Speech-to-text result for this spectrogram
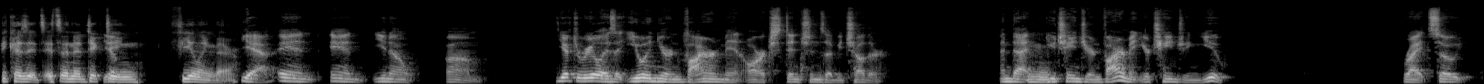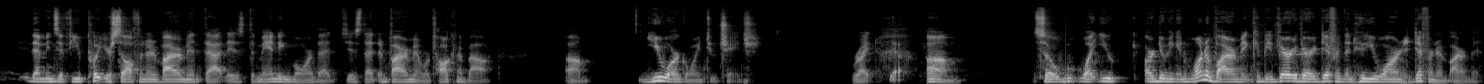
because it's it's an addicting yep. feeling there. Yeah, and and you know, um, you have to realize that you and your environment are extensions of each other, and that mm-hmm. you change your environment, you're changing you. Right. So that means if you put yourself in an environment that is demanding more, that is that environment we're talking about, um, you are going to change right? Yeah. Um, so what you are doing in one environment can be very, very different than who you are in a different environment,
